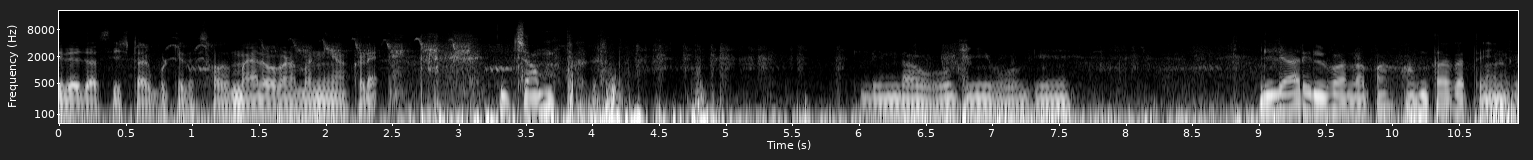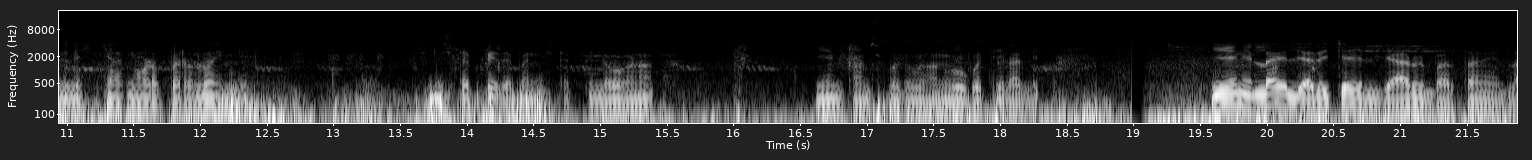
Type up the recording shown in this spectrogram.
ಇದೇ ಜಾಸ್ತಿ ಇಷ್ಟ ಆಗಿಬಿಟ್ಟಿದೆ. ಸೊ ಮೇಲೆ ಹೋಗೋಣ ಬನ್ನಿ ಆ ಕಡೆ. ಜಂಪ್ ಇಲ್ಲಿಂದ ಹೋಗಿ ಹೋಗಿ. ಇಲ್ಲಿ ಯಾರು ಇಲ್ವಲ್ಲಪ್ಪ? ಅಂತಾಗತ್ತೆ ಏನು ಇಲ್ಲಿ? ಯಾರು ನೋಡೋಕೆ ಬರಲ್ವ ಹಿಂಗೆ? ಇಲ್ಲಿ ಸ್ಟೆಪ್ ಇದೆ, ಬನ್ನಿ ಸ್ಟೆಪ್ಪಿಂದ ಹೋಗೋಣ. ಏನು ಕಾಣಿಸ್ಬೋದು ನನಗೂ ಗೊತ್ತಿಲ್ಲ ಅಲ್ಲಿ. ಏನಿಲ್ಲ ಇಲ್ಲಿ, ಅದಕ್ಕೆ ಇಲ್ಲಿ ಯಾರು ಬರ್ತಾನೆ ಇಲ್ಲ.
